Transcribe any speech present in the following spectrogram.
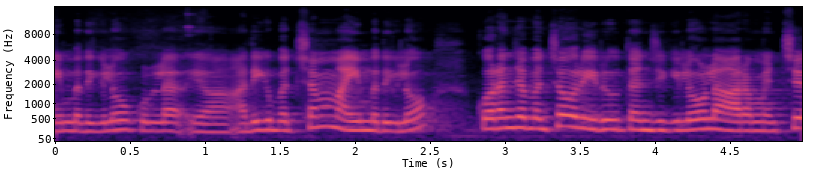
ஐம்பது கிலோக்குள்ளே அதிகபட்சம் ஐம்பது கிலோ குறைஞ்சபட்சம் ஒரு இருபத்தஞ்சு கிலோவில் ஆரம்பித்து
